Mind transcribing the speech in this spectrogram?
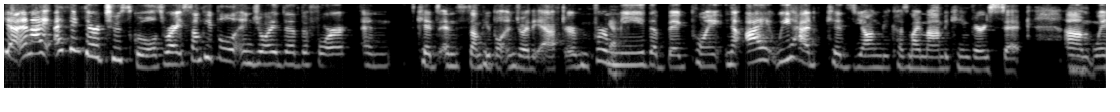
Yeah. And i i think there are two schools right? Some people enjoy the before and kids and some people enjoy the after for yeah. me the big point now i we had kids young because my mom became very sick um, mm-hmm. when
